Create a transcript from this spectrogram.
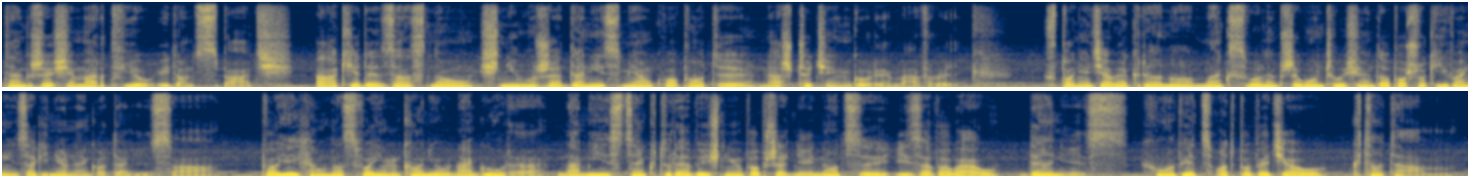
także się martwił idąc spać, a kiedy zasnął, śnił, że Denis miał kłopoty na szczycie góry Maverick. W poniedziałek rano Maxwell przyłączył się do poszukiwań zaginionego Denisa. Pojechał na swoim koniu na górę, na miejsce, które wyśnił poprzedniej nocy i zawołał Denis. Chłopiec odpowiedział, kto tam?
